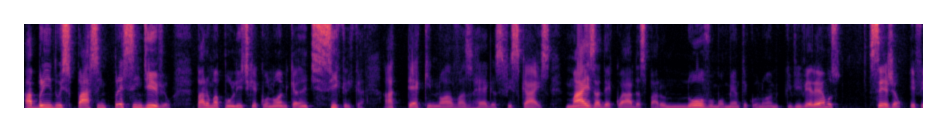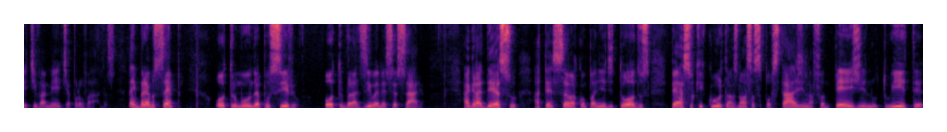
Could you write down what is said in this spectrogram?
abrindo espaço imprescindível para uma política econômica anticíclica, até que novas regras fiscais mais adequadas para o novo momento econômico que viveremos sejam efetivamente aprovadas. Lembremos sempre, outro mundo é possível, outro Brasil é necessário. Agradeço a atenção e a companhia de todos, peço que curtam as nossas postagens na fanpage, no Twitter,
